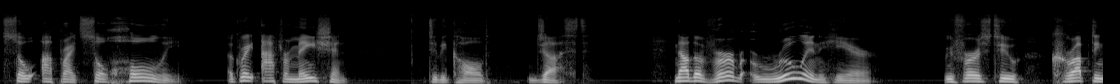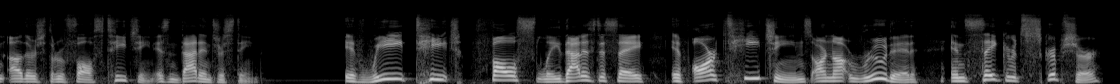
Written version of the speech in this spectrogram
so upright, so holy. A great affirmation to be called just. Now, the verb ruin here refers to corrupting others through false teaching. Isn't that interesting? if we teach falsely, that is to say, if our teachings are not rooted in sacred scripture,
